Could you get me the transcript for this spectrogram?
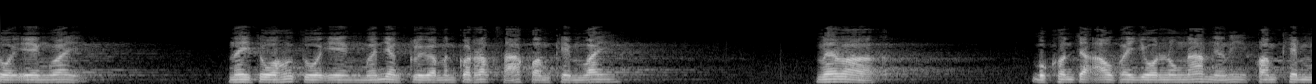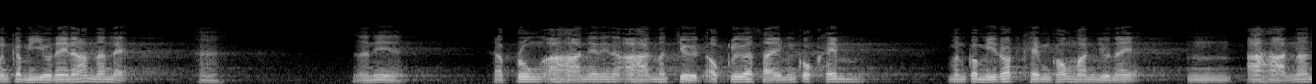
ตัวเองไว้ ในตัวของตัวเองเหมือนอย่างเกลือมันก็รักษาความเค็มไว้ แม้ว่าบุคคลจะเอาไปโยนลงน้ำอย่างนี้ ความเค็มมันก็มีอยู่ในน้ำนั่นแหละอันนี้ถ้าปรุงอาหารอย่างนี้นะอาหารมันจืด เอาเกลือใส่มันก็เค็ม มันก็มีรสเค็มของมันอยู่ใน อาหารนั้น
